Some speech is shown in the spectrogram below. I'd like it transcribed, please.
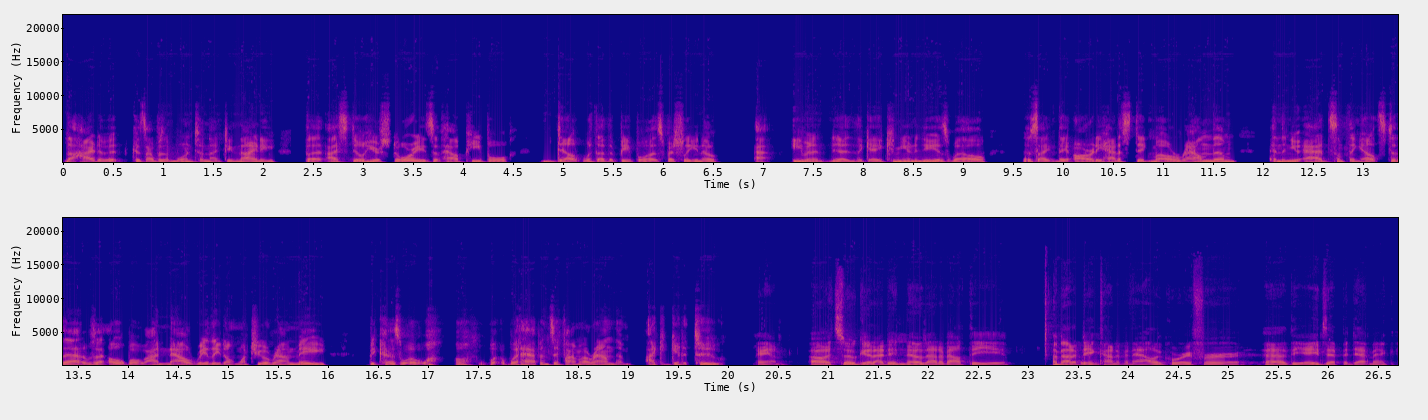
the height of it, because I wasn't born until 1990. But I still hear stories of how people dealt with other people, especially, you know, even you know, the gay community as well. It's like they already had a stigma around them. And then you add something else to that. It was like, oh, well, I now really don't want you around me because, well, oh, what, what happens if I'm around them? I could get it too. Man. Oh, it's so good. I didn't know that about the about it being kind of an allegory for uh, the AIDS epidemic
